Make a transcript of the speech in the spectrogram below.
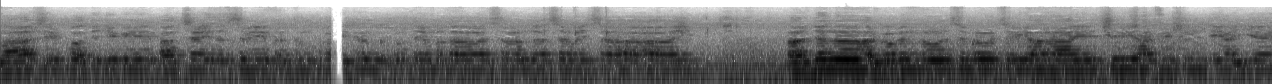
ਵਾਰ ਸ੍ਰੀ ਭਗਤ ਜੀ ਕੀ ਪਾਤਸ਼ਾਹੀ ਦਸਵੇਂ ਪ੍ਰਥਮ ਭਗਵਤੀ ਗੁਰੂ ਅਮਰਦਾਸ ਰਾਮਦਾਸ ਸਭੇ ਸਹਾਈ। ਅਰਜਨ ਹਰਗੋਬਿੰਦੋ ਸਿਮਰੋ ਸ੍ਰੀ ਹਰਿ ਸ੍ਰੀ ਹਰਿਕ੍ਰਿਸ਼ਨ ਜੀ ਆਈਏ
